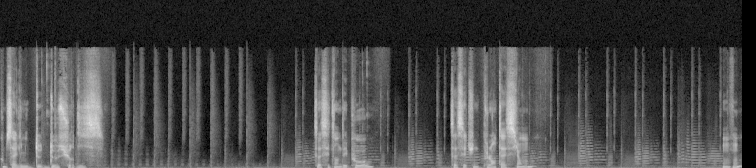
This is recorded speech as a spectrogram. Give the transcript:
Comme ça, limite de 2 sur 10. Ça, c'est un dépôt. Ça, c'est une plantation. Mhm.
